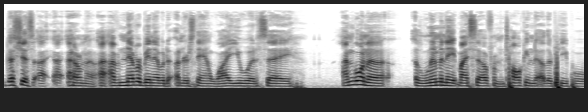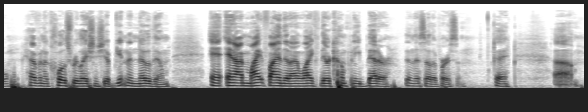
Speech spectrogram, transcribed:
that's just I, I, I don't know. I, have never been able to understand why you would say, I'm going to eliminate myself from talking to other people, having a close relationship, getting to know them, and, and I might find that I like their company better than this other person. Okay. Um,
